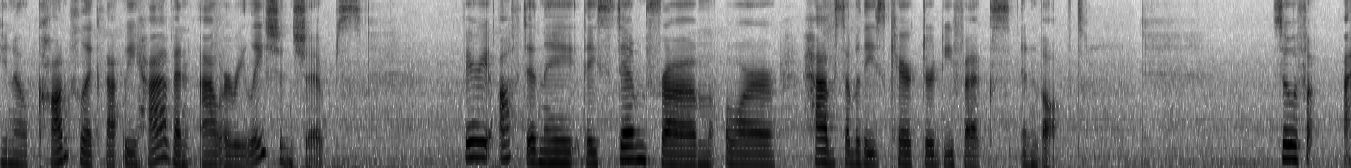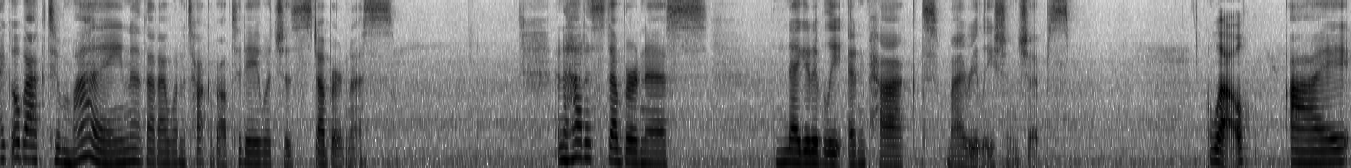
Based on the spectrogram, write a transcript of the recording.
you know, conflict that we have in our relationships, very often they, they stem from or have some of these character defects involved. So if I go back to mine that I want to talk about today, which is stubbornness. And how does stubbornness negatively impact my relationships? Well, I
